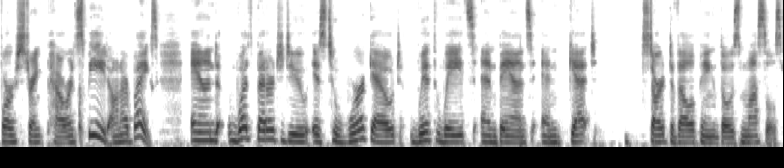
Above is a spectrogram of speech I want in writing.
for strength, power, and speed on our bikes. And what's better to do is to work out with weights and bands and get start developing those muscles.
